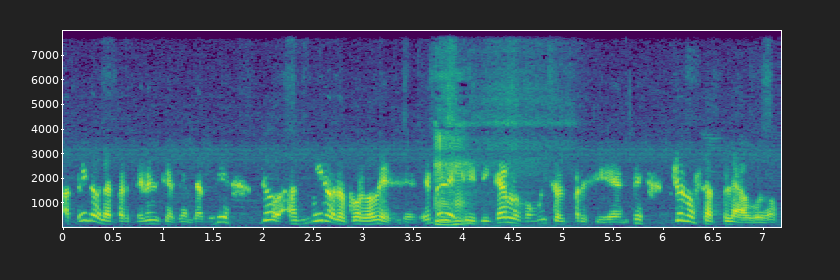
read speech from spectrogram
apelo a la pertenencia a. Yo admiro a los cordobeses. En vez de criticarlo como hizo el presidente, yo los aplaudo.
